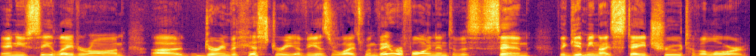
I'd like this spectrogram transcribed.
And you see later on uh, during the history of the Israelites, when they were falling into the sin, the Gibeonites stayed true to the Lord.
